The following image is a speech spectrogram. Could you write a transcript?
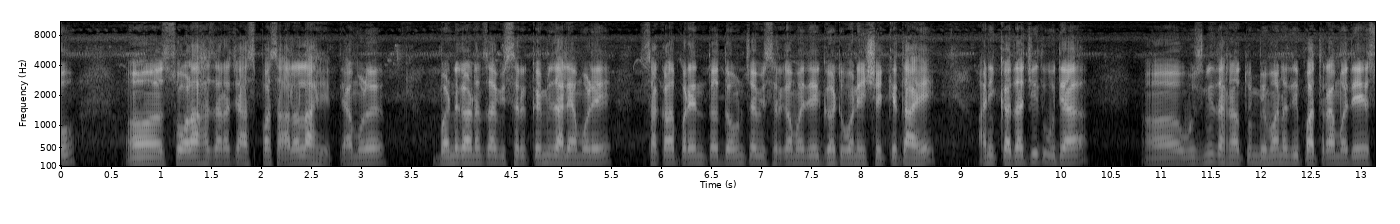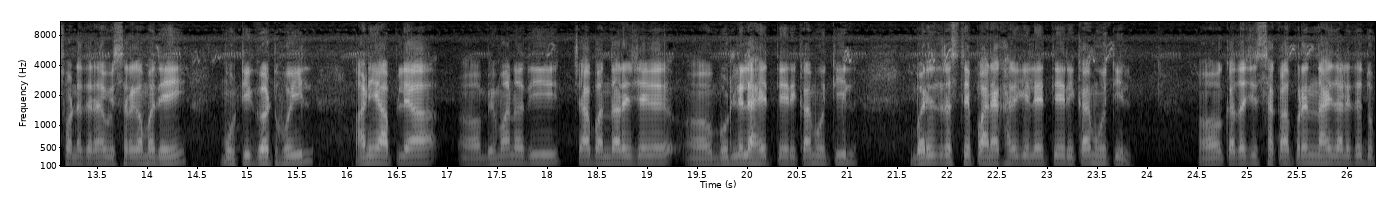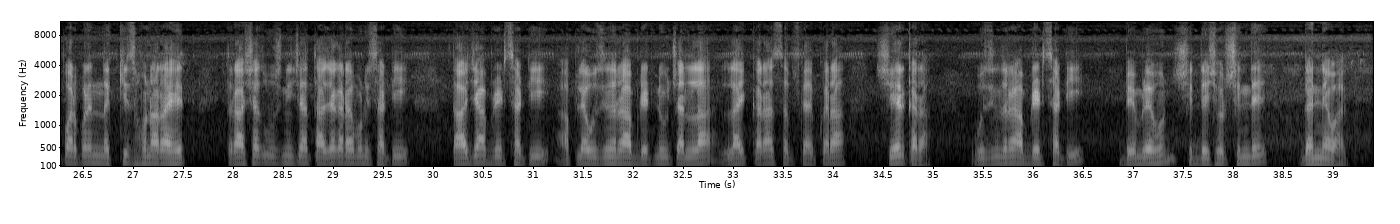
सोळा हजाराच्या आसपास आलेला आहे. त्यामुळं बंडगाडांचा विसर्ग कमी झाल्यामुळे सकाळपर्यंत दौंडच्या विसर्गामध्ये घट होण्याची शक्यता आहे. आणि कदाचित उद्या उजनी धरणातून भीमा नदी पात्रामध्ये सोडण्यात येणाऱ्या विसर्गामध्येही मोठी घट होईल. आणि आपल्या भीमा नदीच्या बंधारे जे बुडलेले आहेत ते रिकामे होतील. बरेच रस्ते पाण्याखाली गेले ते रिकामे होतील. कदाचित सकाळपर्यंत नाही झाले तर दुपारपर्यंत नक्कीच होणार आहेत. तर अशाच उजनीच्या ताज्या घडामोडीसाठी ताज्या अपडेटसाठी आपल्या उजनीधर अपडेट न्यूज चॅनलला लाईक करा सबस्क्राईब करा शेअर करा. उजनीधर अपडेटसाठी बेंबळेहून सिद्धेश्वर शिंदे. धन्यवाद.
